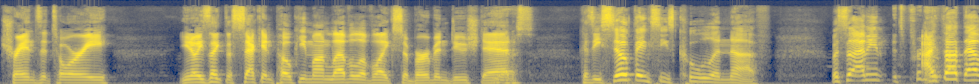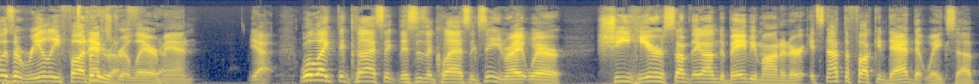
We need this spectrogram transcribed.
transitory. You know, he's like the second Pokemon level of like suburban douche dad Yes. because he still thinks he's cool enough. But so I mean, It's pretty- I thought that was a really fun extra rough, layer, yeah. man. Yeah. Well, like the classic. This is a classic scene, right, where she hears something on the baby monitor. It's not the fucking dad that wakes up.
